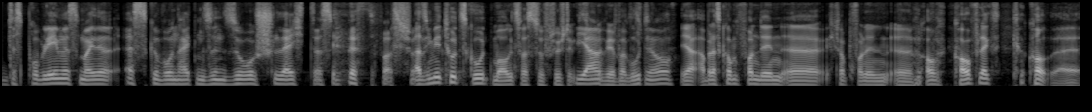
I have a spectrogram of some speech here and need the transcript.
das Problem ist, meine Essgewohnheiten sind so schlecht, dass das fast schon. Also mir tut's gut, morgens was zu frühstücken. ja, jeden Fall gut. Ja. aber das kommt von den, äh, ich glaube, von den äh, Corn- Cornflakes, Corn- äh,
